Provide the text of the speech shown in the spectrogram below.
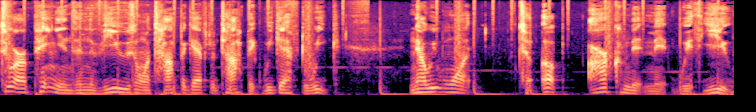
to our opinions and the views on topic after topic, week after week. Now we want to up our commitment with you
